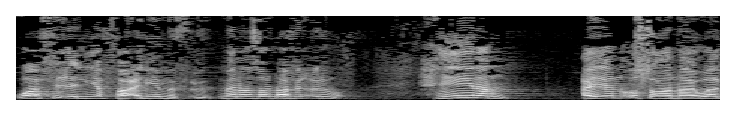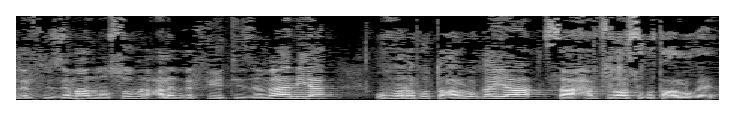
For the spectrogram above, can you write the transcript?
Waa ficil iyo faacil iyo mafcuul maynaan soo dhaafin culimo xiinan ayaynu u soconnahay waa darfu zamaan mansuubun cala darfiyati zamaniya wuxuuna ku tacaluqayaa saaxabtu saasuu ku tacaluqaya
